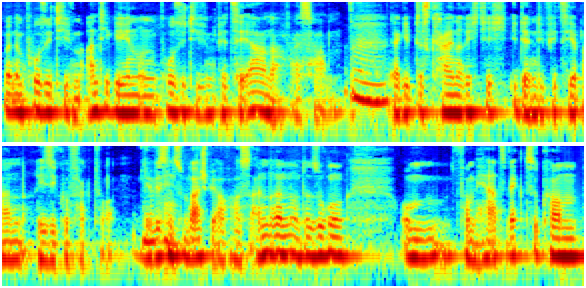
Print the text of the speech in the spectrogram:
mit einem positiven Antigen und einem positiven PCR-Nachweis haben. Mhm. Da gibt es keine richtig identifizierbaren Risikofaktoren. Wir okay. wissen zum Beispiel auch aus anderen Untersuchungen, um vom Herz wegzukommen,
